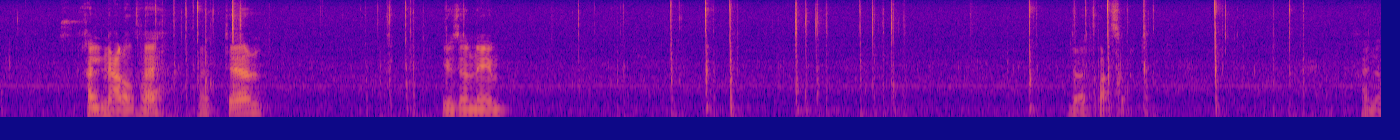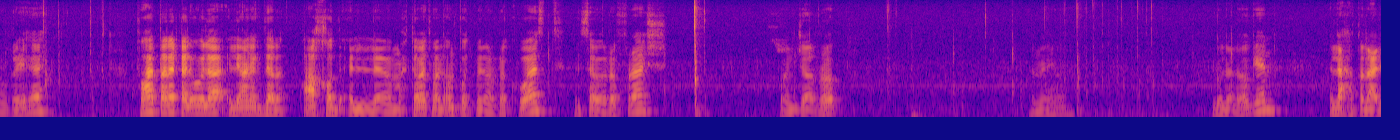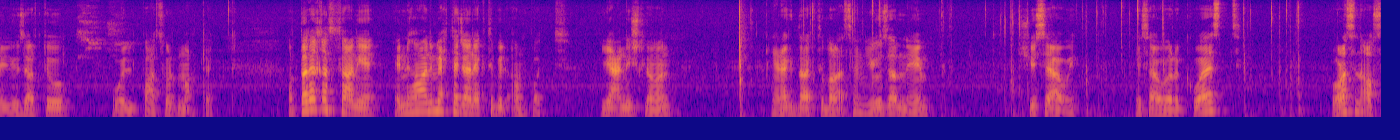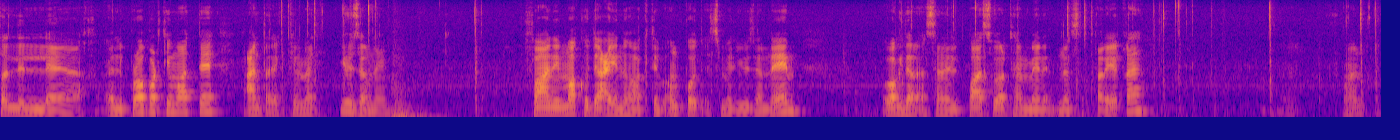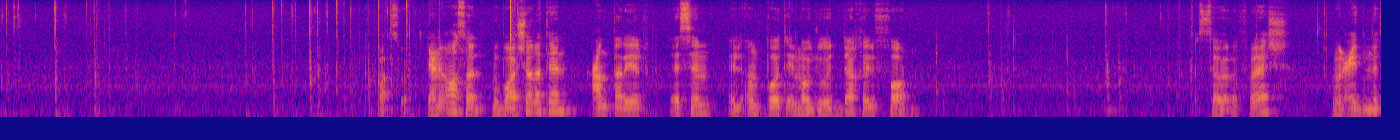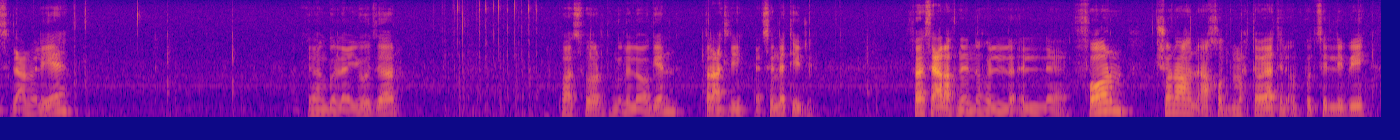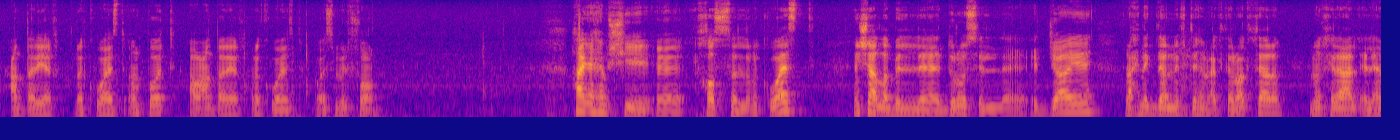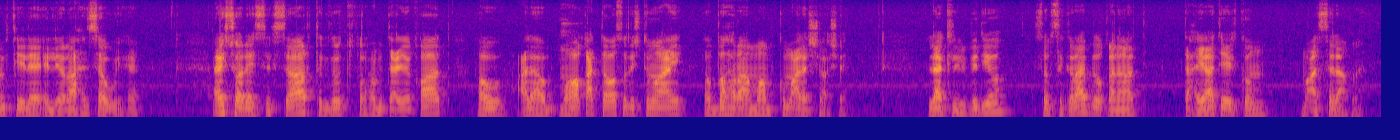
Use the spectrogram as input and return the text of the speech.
خلينا نعرضها return username. dot password خلينا نلغيها. فهاي الطريقة الأولى اللي أنا أقدر آخذ المحتويات مال ال input من ال request نسوي refresh ونجرب. نقول له login نلاحظ طلع لي ال user 2 وال password مالته. الطريقة الثانية إنه أنا محتاج أنا أكتب ال input يعني شلون؟ يعني أقدر أكتب رأسا username شو يساوي؟ يساوي request ورسم اوصل لل property مالته عن طريق كلمة username فاني ماكو داعي إنه أكتب input اسم ال username وأقدر أرسل ال password همين بنفس الطريقة. عفوا password يعني اوصل مباشرة عن طريق اسم ال input الموجود داخل ال form. نسوي refresh ونعيد نفس العملية. هنا نقول له user password نقول له login طلعت لي نفس النتيجة. فهسه عرفنا إنه ال form شلون نأخذ محتويات ال inputs اللي بيه عن طريق request input أو عن طريق request واسم ال form. هاي أهم شيء آه، يخص ال request إن شاء الله بالدروس الجاية راح نقدر نفتهم أكثر وأكثر من خلال الأمثلة اللي راح نسويها. أي سؤال استفسار تقدروا تطرحوا بالتعليقات أو على مواقع التواصل الاجتماعي الظاهرة أمامكم على الشاشة. like للفيديو subscribe للقناة. تحياتي لكم. مع السلامة.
